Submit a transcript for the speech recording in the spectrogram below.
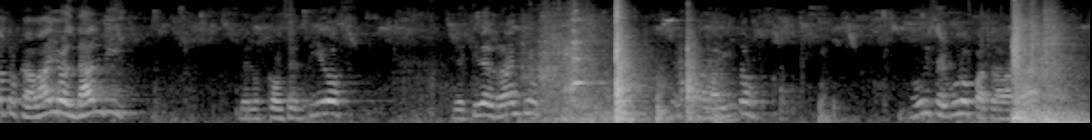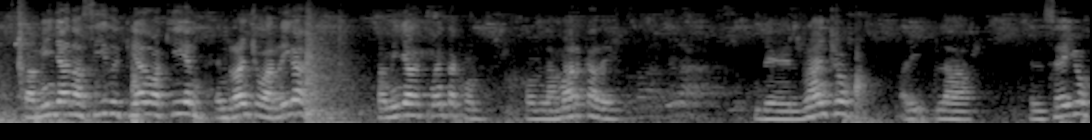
otro caballo, el dandy, de los consentidos de aquí del rancho. Este caballito, muy seguro para trabajar. También ya nacido y criado aquí en, Rancho Barriga. También ya cuenta con, la marca de del rancho, el sello.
